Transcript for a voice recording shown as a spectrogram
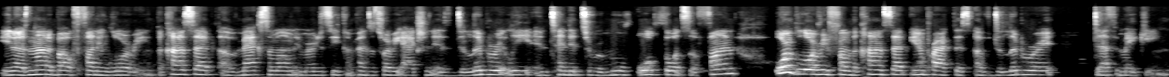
you know, it's not about fun and glory. The concept of maximum emergency compensatory action is deliberately intended to remove all thoughts of fun or glory from the concept and practice of deliberate death making.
